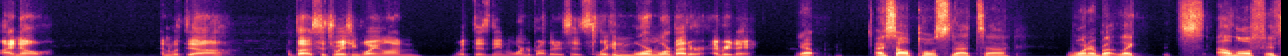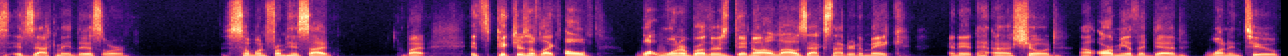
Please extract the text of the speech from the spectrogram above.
I know. And with the uh, with the situation going on with Disney and Warner Brothers, it's looking more and more better every day. Yep. I saw a post that uh, Warner Bros. Like, it's I don't know if if if Zack made this or someone from his side, but it's pictures of like, oh, what Warner Brothers did not allow Zack Snyder to make, and it uh, showed uh, Army of the Dead one and two,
